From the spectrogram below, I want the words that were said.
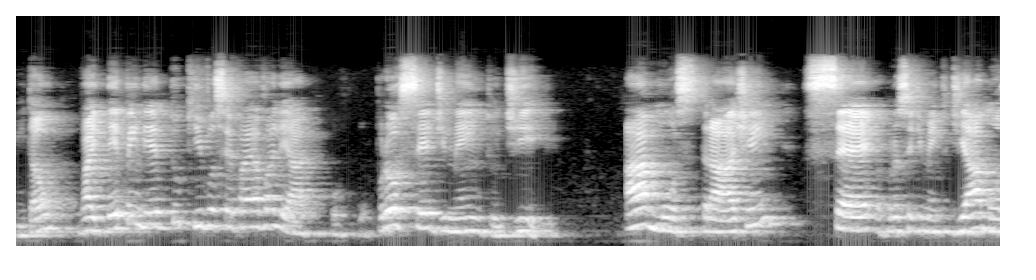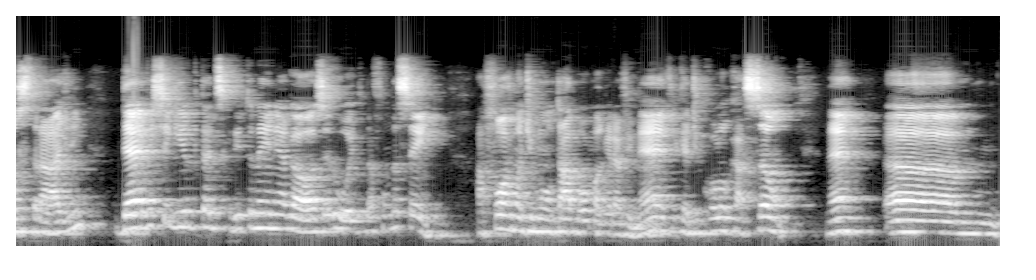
Então, vai depender do que você vai avaliar. O procedimento de amostragem, segue, o procedimento de amostragem deve seguir o que está descrito na NHO 08 da Fundacentro. A forma de montar a bomba gravimétrica, de colocação né, uh,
